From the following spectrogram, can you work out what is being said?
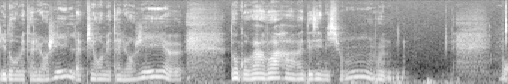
l'hydrométallurgie, la pyrométallurgie. Euh, donc on va avoir euh, des émissions. Bon.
